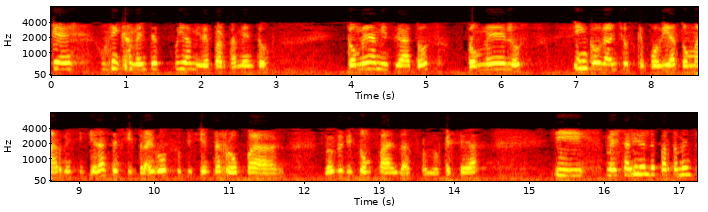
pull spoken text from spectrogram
que únicamente fui a mi departamento, tomé a mis gatos, tomé los cinco ganchos que podía tomar, ni siquiera sé si traigo suficiente ropa, no sé si son faldas o lo que sea, y me salí del departamento.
